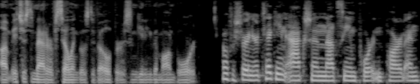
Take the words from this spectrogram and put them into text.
Um, it's just a matter of selling those developers and getting them on board. Oh, for sure. And you're taking action. That's the important part. And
